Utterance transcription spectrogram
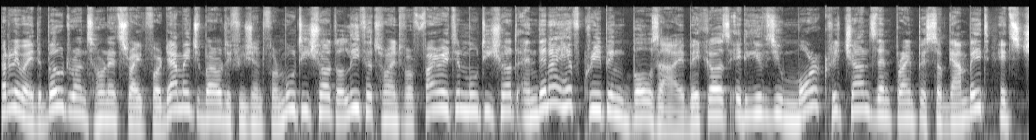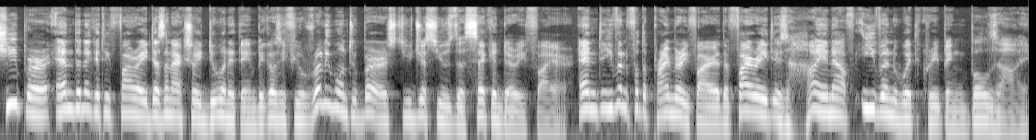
But anyway, the build runs Hornet Strike for damage, Barrel Diffusion for multi-shot, Lethal Torrent for fire rate and multi-shot, and then I have Creeping Bullseye because it gives you more crit chance than Prime Pistol Gambit, it's cheaper, and the negative fire rate doesn't actually do anything because if you really want to burst, you just use the secondary fire. And even for the primary fire, the fire rate is high enough even with Creeping bullseye.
